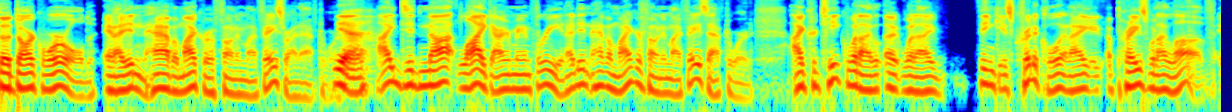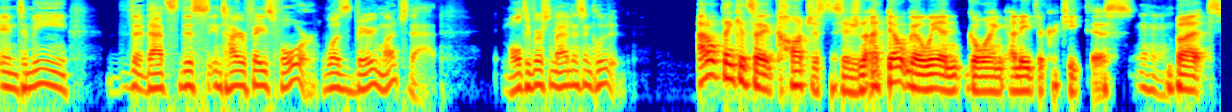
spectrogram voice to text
the Dark World, and I didn't have a microphone in my face right afterward. Yeah. I did not like Iron Man three, and I didn't have a microphone in my face afterward. I critique what I uh, what I think is critical, and I appraise what I love. And to me, th- that's this entire phase four was very much that. Multiverse of Madness included. I don't think it's a conscious decision. I don't go in going, I need to critique this, Mhm. but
